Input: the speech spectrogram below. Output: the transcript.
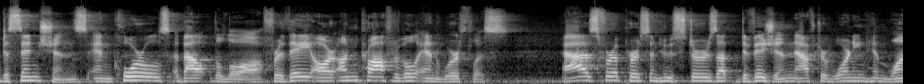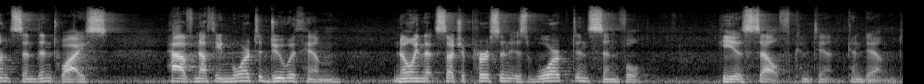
dissensions, and quarrels about the law, for they are unprofitable and worthless. As for a person who stirs up division after warning him once and then twice, have nothing more to do with him knowing that such a person is warped and sinful, he is self condemned.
